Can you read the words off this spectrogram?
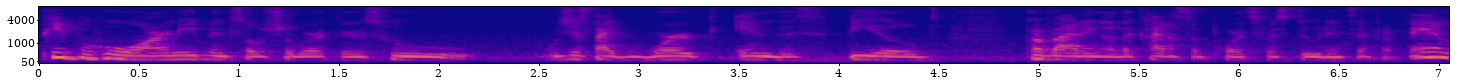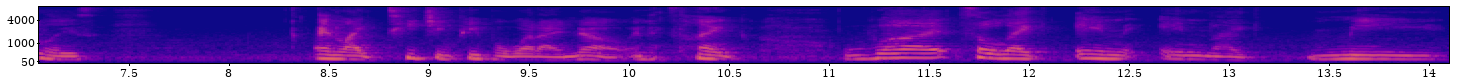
people who aren't even social workers who just like work in this field, providing other kind of supports for students and for families, and like teaching people what I know. And it's like, what? So like in in like me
